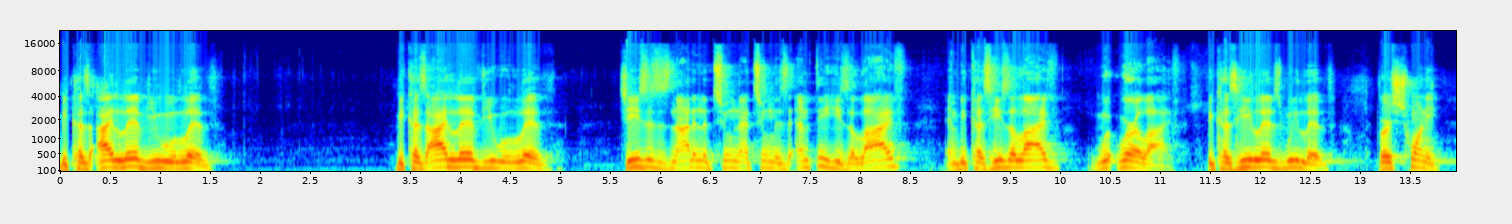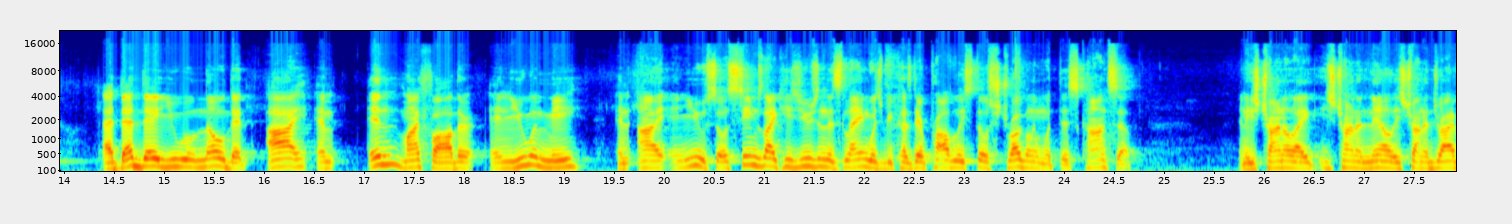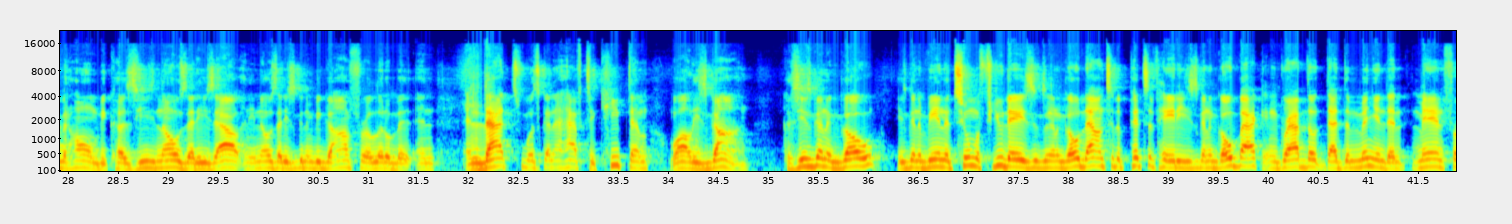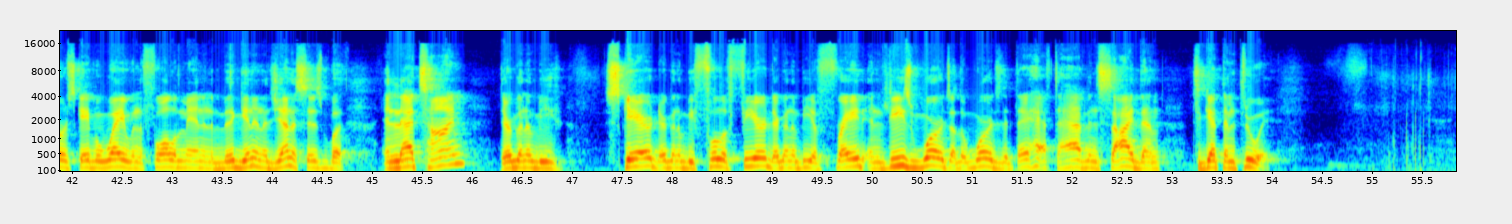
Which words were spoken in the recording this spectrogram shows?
Because I live, you will live. Because I live, you will live. Jesus is not in the tomb. That tomb is empty. He's alive. And because he's alive, we're alive. Because he lives, we live. Verse 20 At that day, you will know that I am in my Father, and you in me, and I in you. So it seems like he's using this language because they're probably still struggling with this concept and he's trying to like he's trying to nail he's trying to drive it home because he knows that he's out and he knows that he's going to be gone for a little bit and and that's what's going to have to keep them while he's gone because he's going to go he's going to be in the tomb a few days. He's going to go down to the pits of hades. He's going to go back and grab the, that dominion that man first gave away when the fall of man in the beginning of genesis. But in that time they're going to be scared. They're going to be full of fear. They're going to be afraid. And these words are the words that they have to have inside them to get them through it.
